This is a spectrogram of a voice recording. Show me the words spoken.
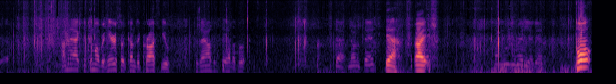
yeah. I'm gonna actually come over here so it comes across you, because I obviously have a hook. That, you know what I'm saying? Yeah. All right. Tell me when you're ready, I guess. Pull.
